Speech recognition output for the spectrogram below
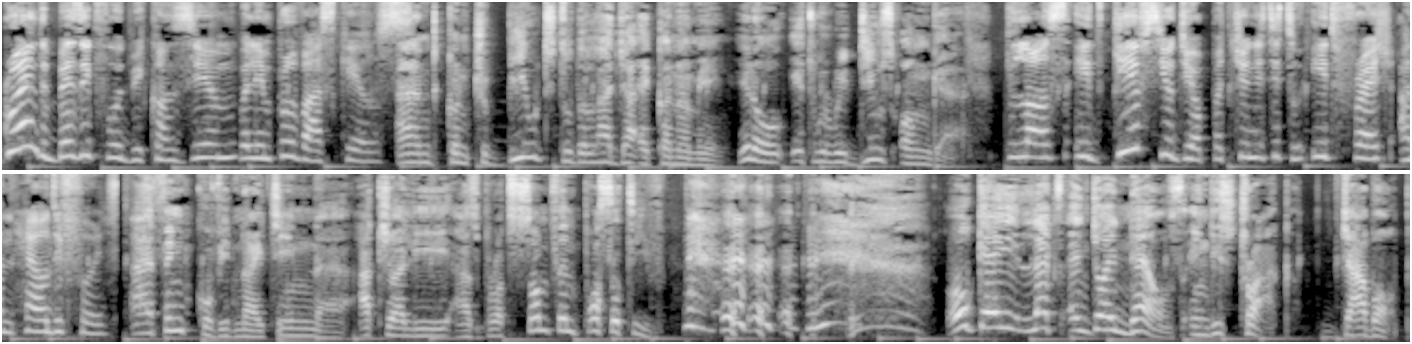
Growing the basic food we consume will improve our skills. And contribute to the larger economy. You know, it will reduce hunger. Plus, it gives you the opportunity to eat fresh and healthy foods. I think COVID 19 uh, actually has brought something positive. okay, let's enjoy Nels in this track. Jab up.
